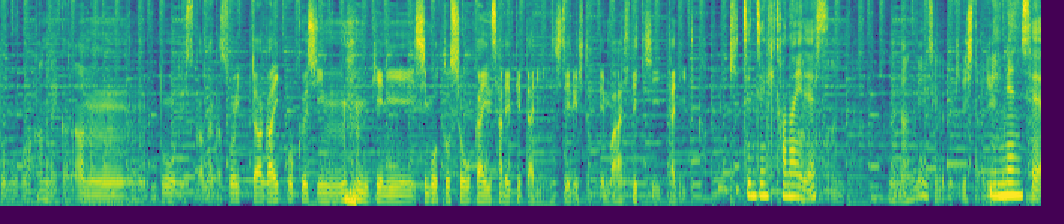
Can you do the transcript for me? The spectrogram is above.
どうわかんないかな。あのーどうですか？なんかそういった外国人向けに仕事紹介されてたりしてる人って周りで聞いたりとか。き全然聞かないです。あ何年生の時でした？2年生。あ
